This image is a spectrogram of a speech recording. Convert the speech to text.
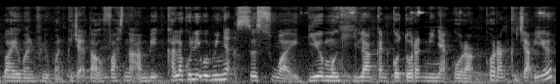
Buy one free one. Kejap tahu Fast nak ambil. Kalau kulit berminyak sesuai. Dia menghilangkan kotoran minyak korang. Korang kejap ya.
